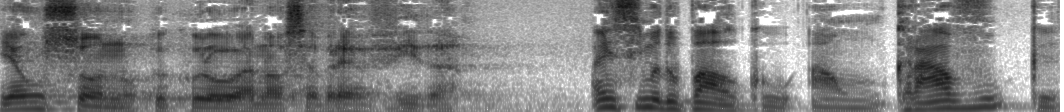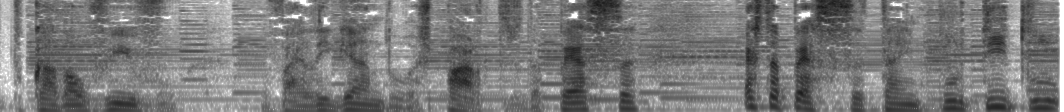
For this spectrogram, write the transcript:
e é um sono que curou a nossa breve vida. Em cima do palco há um cravo que, tocado ao vivo, vai ligando as partes da peça. Esta peça tem por título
